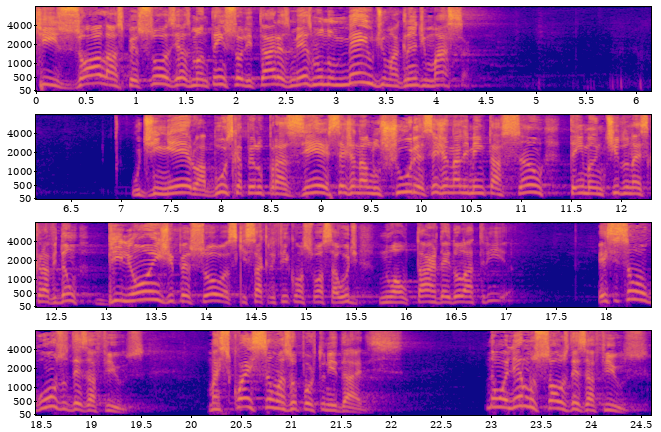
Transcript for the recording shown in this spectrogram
que isola as pessoas e as mantém solitárias mesmo no meio de uma grande massa. O dinheiro, a busca pelo prazer, seja na luxúria, seja na alimentação, tem mantido na escravidão bilhões de pessoas que sacrificam a sua saúde no altar da idolatria. Esses são alguns dos desafios. Mas quais são as oportunidades? Não olhemos só os desafios,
